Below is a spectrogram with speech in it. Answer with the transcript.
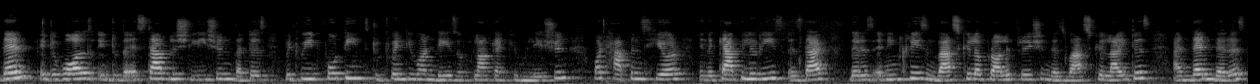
Then it evolves into the established lesion that is between 14 to 21 days of plaque accumulation. What happens here in the capillaries is that there is an increase in vascular proliferation, there's vasculitis and then there is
